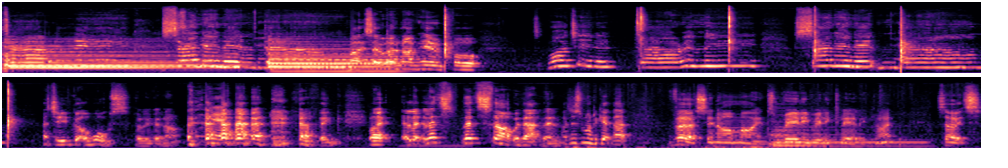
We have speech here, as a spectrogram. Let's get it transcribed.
towering me, sending it down. Right, so and I'm hearing for. Watching it towering me, sending it down. Actually, you've got a waltz, believe it or not. Yeah. I think. Right, let's let's start with that then. I just want to get that verse in our minds really, really clearly, right? So it's.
